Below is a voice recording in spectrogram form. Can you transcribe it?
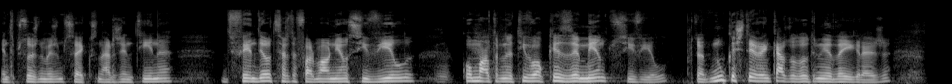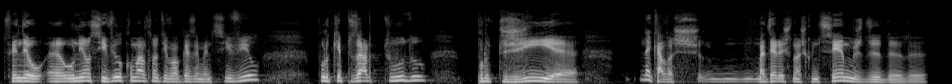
entre pessoas do mesmo sexo na Argentina, defendeu, de certa forma, a união civil como alternativa ao casamento civil. Portanto, nunca esteve em causa a doutrina da Igreja. Defendeu a união civil como alternativa ao casamento civil, porque, apesar de tudo, protegia naquelas matérias que nós conhecemos de, de, de,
